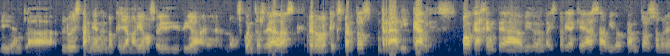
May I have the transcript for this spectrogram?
y en la Lewis también en lo que llamaríamos hoy día eh, los cuentos de hadas, pero expertos radicales. Poca gente ha habido en la historia que ha sabido tanto sobre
